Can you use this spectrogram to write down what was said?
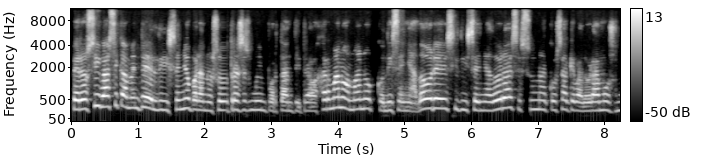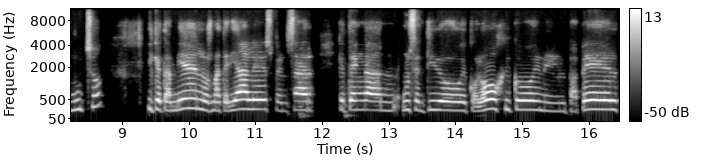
Pero sí, básicamente el diseño para nosotras es muy importante y trabajar mano a mano con diseñadores y diseñadoras es una cosa que valoramos mucho y que también los materiales, pensar que tengan un sentido ecológico en el papel,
